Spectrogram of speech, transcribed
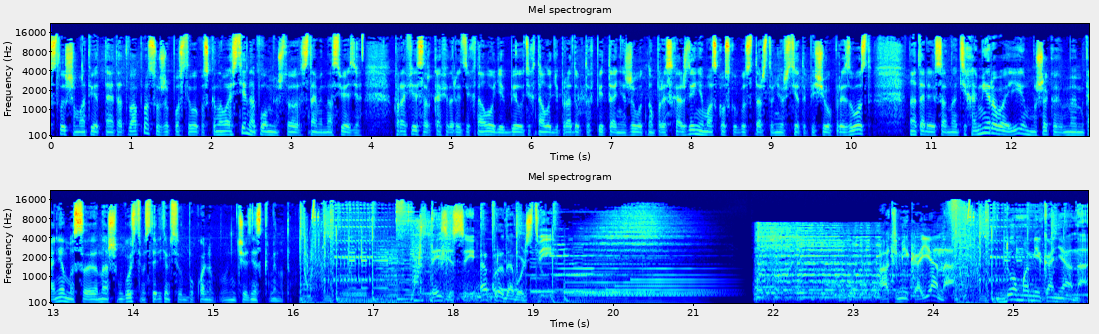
слышим ответ на этот вопрос уже после выпуска новостей. Напомню, что с нами на связи профессор кафедры технологий, биотехнологий продуктов питания животного происхождения Московского государственного университета пищевых производств Наталья Александровна Тихомирова Тихомирова и Мушека Мамиканян. Мы с нашим гостем встретимся буквально через несколько минут. Тезисы о продовольствии. От Микояна до Мамиконяна.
